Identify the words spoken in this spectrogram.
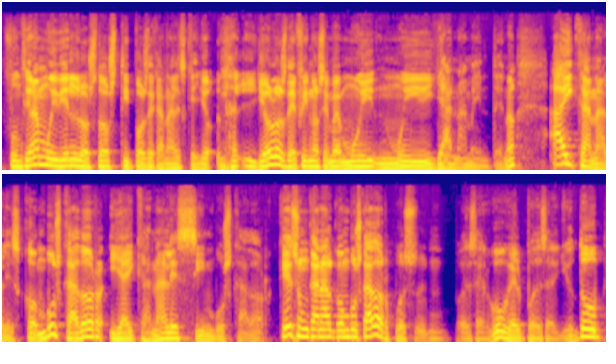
funcionan muy bien los dos tipos de canales que yo, yo los defino siempre muy, muy llanamente. ¿no? Hay canales con buscador y hay canales sin buscador. ¿Qué es un canal con buscador? Pues puede ser Google, puede ser YouTube.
